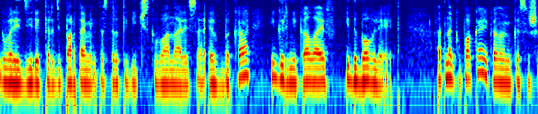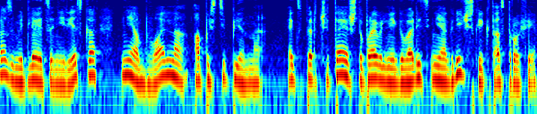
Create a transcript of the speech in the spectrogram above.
говорит директор Департамента стратегического анализа ФБК Игорь Николаев и добавляет. Однако пока экономика США замедляется не резко, не обвально, а постепенно. Эксперт считает, что правильнее говорить не о греческой катастрофе,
